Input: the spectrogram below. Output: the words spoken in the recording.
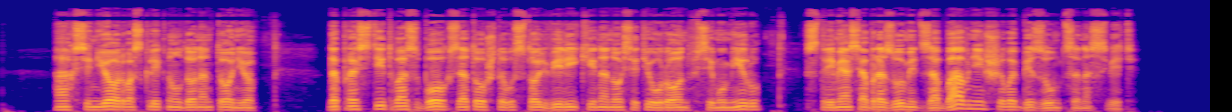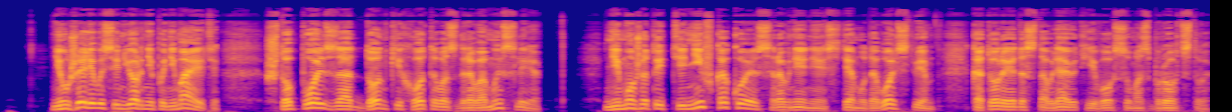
— Ах, сеньор! — воскликнул Дон Антонио. — Да простит вас Бог за то, что вы столь великий наносите урон всему миру, стремясь образумить забавнейшего безумца на свете. Неужели вы, сеньор, не понимаете, что польза от Дон Кихотова здравомыслия не может идти ни в какое сравнение с тем удовольствием, которое доставляют его сумасбродство?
